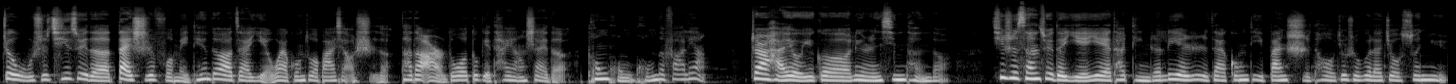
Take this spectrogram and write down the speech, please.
这五十七岁的戴师傅每天都要在野外工作八小时的，他的耳朵都给太阳晒得通红，红得发亮。这儿还有一个令人心疼的，七十三岁的爷爷，他顶着烈日在工地搬石头，就是为了救孙女，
